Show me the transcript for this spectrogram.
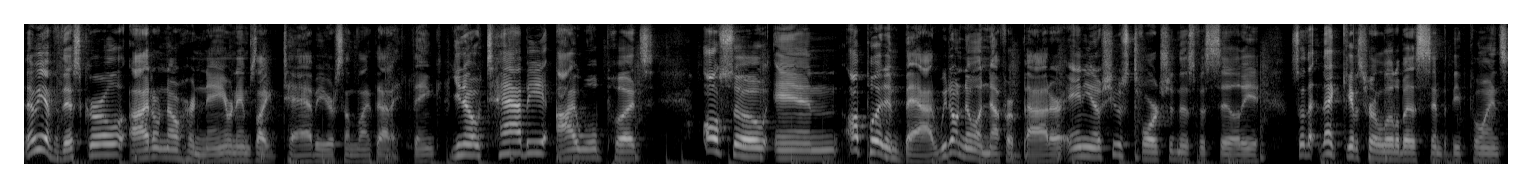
Then we have this girl. I don't know her name. Her name's like Tabby or something like that. I think. You know, Tabby. I will put also in. I'll put in bad. We don't know enough about her, and you know she was tortured in this facility, so that that gives her a little bit of sympathy points.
